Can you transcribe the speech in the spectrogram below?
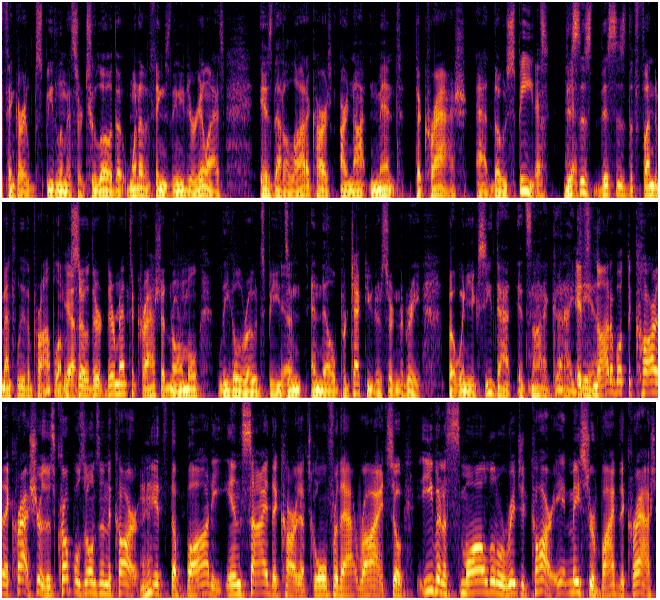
think our speed limits are too low. That one of the things they need to realize is that a lot of cars are not meant to crash at those speeds. Yeah. This is this is the fundamentally the problem. Yeah. So they're they're meant to crash at normal legal road speeds Yeah. and, and they'll protect you to a certain degree. But when you exceed that, it's not a good idea. It's not about the car that crashed. Sure, there's crumple zones in the car. Mm-hmm. It's the body inside the car that's going for that ride. So even a small little rigid car, it may survive the crash.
